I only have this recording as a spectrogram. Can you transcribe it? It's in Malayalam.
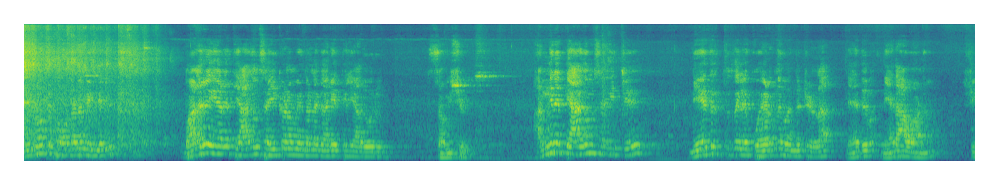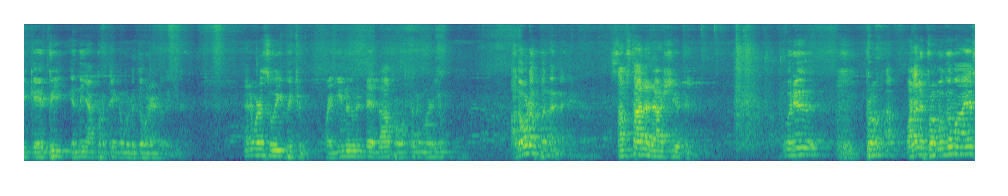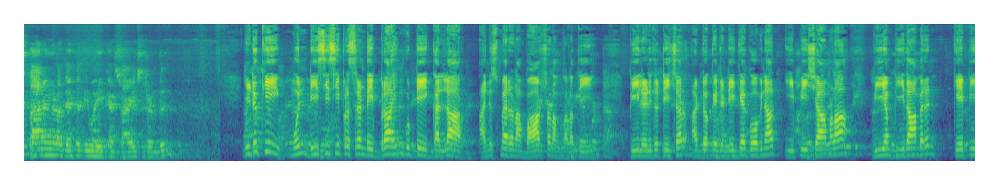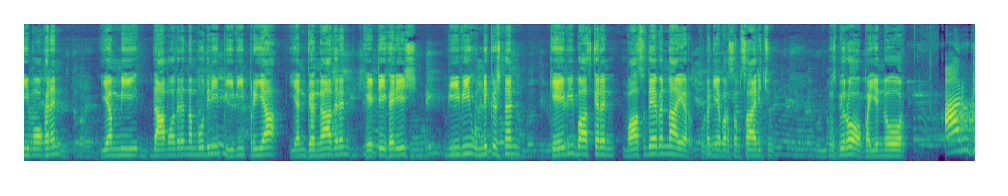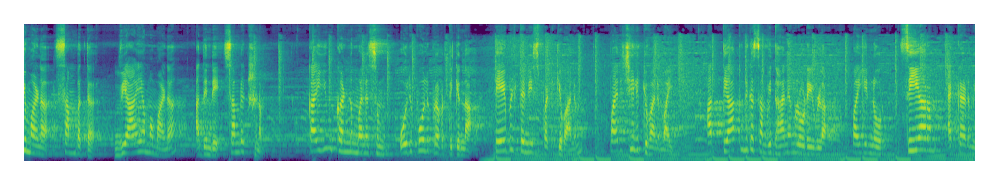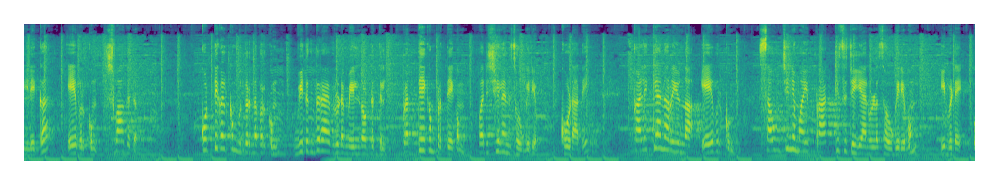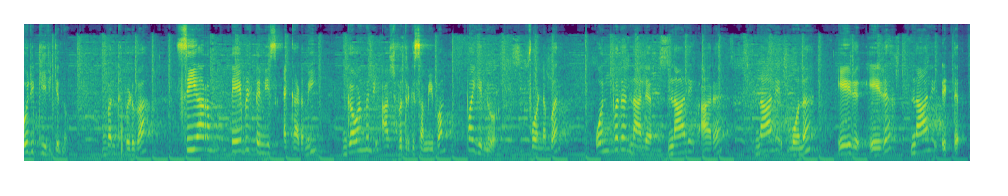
മുന്നോട്ട് പോകണമെങ്കിൽ വളരെയേറെ ത്യാഗം സഹിക്കണം എന്നുള്ള കാര്യത്തിൽ യാതൊരു സംശയവും അങ്ങനെ ത്യാഗം സഹിച്ച് നേതൃത്വത്തിലേക്ക് ഉയർന്നു വന്നിട്ടുള്ള നേതൃ നേതാവാണ് ശ്രീ കെ പി എന്ന് ഞാൻ പ്രത്യേകം എടുത്തു പറയേണ്ടതില്ല. ഞാനിവിടെ സൂചിപ്പിച്ചു പയ്യന്നൂരിന്റെ എല്ലാ പ്രവർത്തനങ്ങളിലും അതോടൊപ്പം തന്നെ സംസ്ഥാന രാഷ്ട്രീയത്തിൽ ഒരു വളരെ പ്രമുഖമായ സ്ഥാനങ്ങൾ അദ്ദേഹത്തിന് വഹിക്കാൻ സാധിച്ചിട്ടുണ്ട്. ഇടുക്കി മുൻ D C C president Ibrahimkutty Kallar അനുസ്മരണ ഭാഷണം നടത്തി. P Lalitha teacher advocate D K Gopinath E P Shyamala V M Peethambaran K P Mohanan M E Damodaran Namboothiri P V Priya N Gangadharan K T Harish V V Unnikrishnan K V Bhaskaran Vasudevan Nair തുടങ്ങിയവർ സംസാരിച്ചു. News bureau Payyanur. ആരോഗ്യമാണ് സമ്പത്ത് വ്യായാമമാണ് അതിന്റെ സംരക്ഷണം. കൈയും കണ്ണും മനസ്സും ഒരുപോലെ പ്രവർത്തിക്കുന്ന ടേബിൾ ടെന്നീസ് പഠിക്കുവാനും പരിശീലിക്കുവാനുമായി അത്യാധുനിക സംവിധാനങ്ങളോടെയുള്ള പയ്യന്നൂർ സി ആർ എം അക്കാഡമിയിലേക്ക് ഏവർക്കും സ്വാഗതം. കുട്ടികൾക്കും മുതിർന്നവർക്കും വിദഗ്ധരായവരുടെ മേൽനോട്ടത്തിൽ പ്രത്യേകം പ്രത്യേകം പരിശീലന സൗകര്യം. കൂടാതെ കളിക്കാനറിയുന്ന ഏവർക്കും സൗജന്യമായി പ്രാക്ടീസ് ചെയ്യാനുള്ള സൗകര്യവും ഇവിടെ ഒരുക്കിയിരിക്കുന്നു. ബന്ധപ്പെടുക C R M table tennis academy government ആശുപത്രിക്ക് സമീപം പയ്യന്നൂർ. ഫോൺ നമ്പർ ഒൻപത് നാല് നാല് ആറ് നാല് മൂന്ന് ഏഴ് ഏഴ് നാല് എട്ട്.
